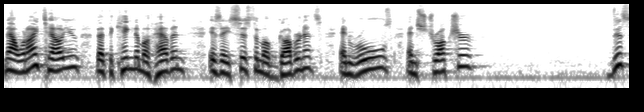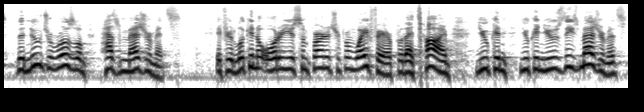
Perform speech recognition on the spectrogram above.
Now, when I tell you that the kingdom of heaven is a system of governance and rules and structure, this, the New Jerusalem has measurements. If you're looking to order you some furniture from Wayfair for that time, you can, you can use these measurements.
